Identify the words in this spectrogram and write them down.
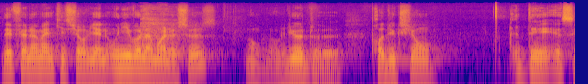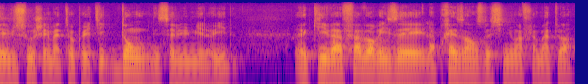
des phénomènes qui surviennent au niveau de la moelle osseuse, donc au lieu de production des cellules souches hématopoïétiques, donc des cellules myéloïdes, euh, qui va favoriser la présence de signaux inflammatoires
